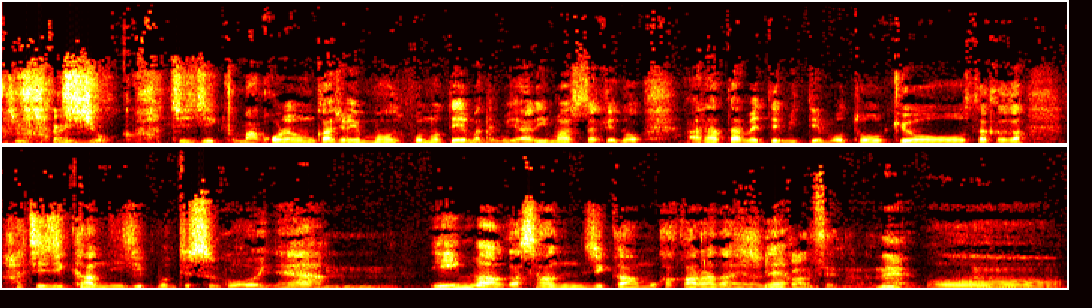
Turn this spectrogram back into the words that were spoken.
10時間以上か。8時間まあこれも昔もうこのテーマでもやりましたけど改めて見ても東京大阪が8時間20分ってすごいね、うん。今が3時間もかからないよね。新幹線ならね。うん。こ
